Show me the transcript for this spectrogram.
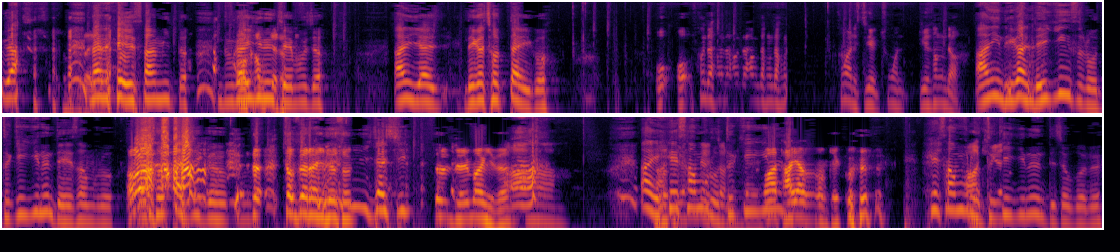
으악! 난 해삼이다. 누가 어, 이기는지 깜짝이야. 해보자. 아니, 야, 내가 졌다, 이거. 어, 어, 상자, 상자, 상자, 상자, 상자. 총알이 뒤에, 총알, 뒤에 상자. 아니, 내가 레깅스로 어떻게 이기는데, 해삼으로. 어! 나 졌다, 지금. 덤벼라, 이 녀석. 이 자식. 넌 멸망이다. 아, 아니, 아, 해삼으로 어떻게 있었는데. 와, 이기는데. 다이아곤 개꿀. 해삼으로 아, 어떻게 뒤에- 이기는데, 저거를.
